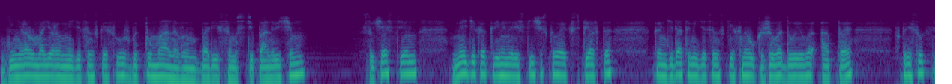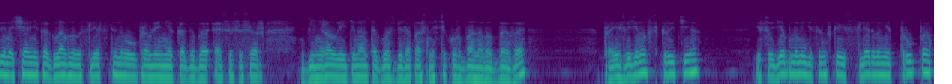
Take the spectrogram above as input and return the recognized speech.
генерал-майором медицинской службы Тумановым Борисом Степановичем с участием медико-криминалистического эксперта, кандидата медицинских наук Живодуева А.П., в присутствии начальника Главного следственного управления КГБ СССР генерал-лейтенанта госбезопасности Курбанова Б.В., произведено вскрытие и судебно-медицинское исследование трупа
